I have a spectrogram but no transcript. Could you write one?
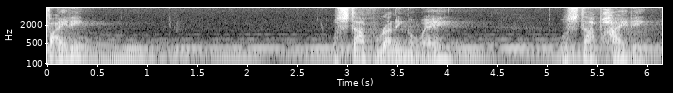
fighting. We'll stop running away. We'll stop hiding.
